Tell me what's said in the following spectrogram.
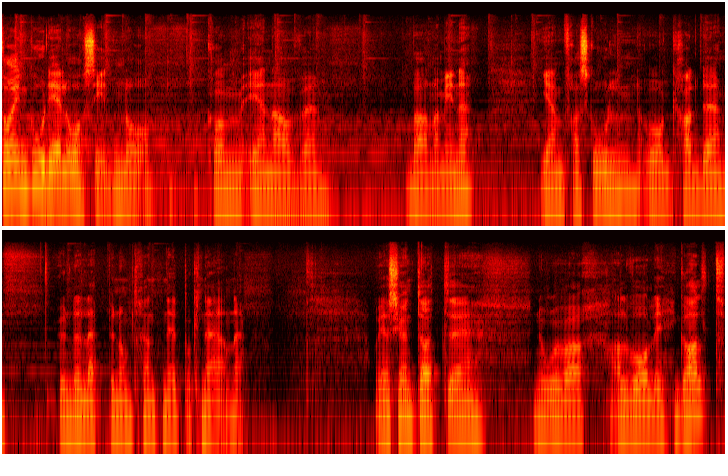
For en god del år siden da kom en av eh, barna mine hjem fra skolen og hadde underleppen omtrent ned på knærne. Og jeg skjønte at eh, noe var alvorlig galt,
